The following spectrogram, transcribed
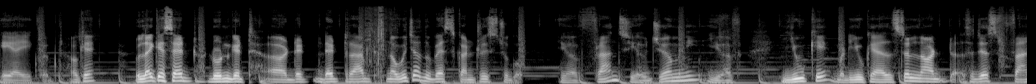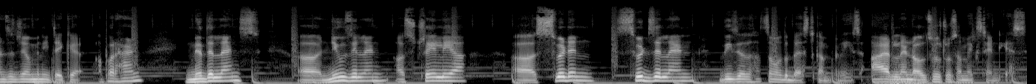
ai equipped okay? Like I said, don't get uh, debt trapped. Now, which are the best countries to go? You have France, you have Germany, you have UK, but UK I'll still not suggest France and Germany take a upper hand. Netherlands, uh, New Zealand, Australia, uh, Sweden, Switzerland, these are some of the best companies. Ireland also to some extent, yes.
